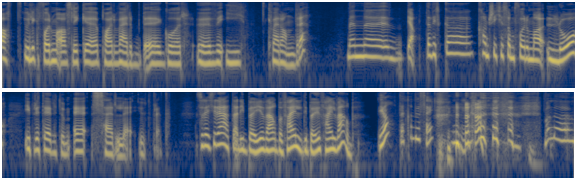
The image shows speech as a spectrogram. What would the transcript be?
at ulike former av slike parverb verb går over i hverandre. Men eh, ja, det virker kanskje ikke som forma lå i preteritum er særlig utbredt. Så det er ikke det at de bøyer verbet feil, de bøyer feil verb? Ja, det kan du si. Mm. Men eh,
